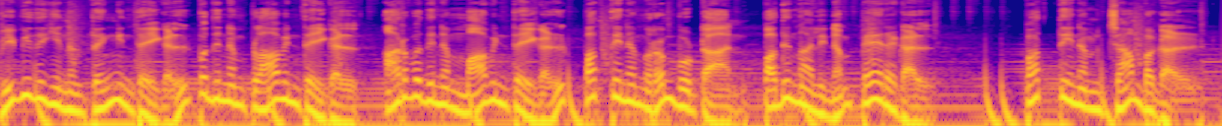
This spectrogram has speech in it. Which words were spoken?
വിവിധ ഇനം തെങ്ങിൻ തൈകൾ മുപ്പതിനം പ്ലാവിൻ തൈകൾ അറുപതിനം മാവിൻ തൈകൾ പത്തിനം റംബൂട്ടാൻ പതിനാലിനം പേരകൾ പത്തിനം ചാമ്പകൾ.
